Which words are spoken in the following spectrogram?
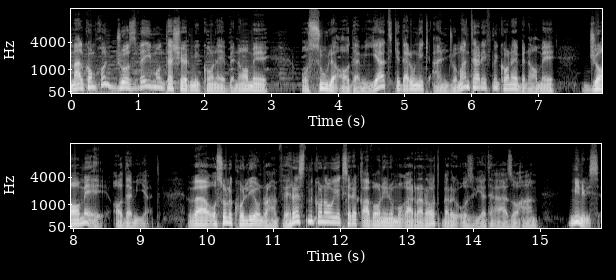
ملکم خان جزوهی منتشر می‌کنه به نام اصول آدمیت که در اون یک انجمن تعریف می‌کنه به نام جامع آدمیت. و اصول کلی اون رو هم فهرست می‌کنه و یک سری قوانین و مقررات برای عضویت اعضا هم می‌نویسه.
